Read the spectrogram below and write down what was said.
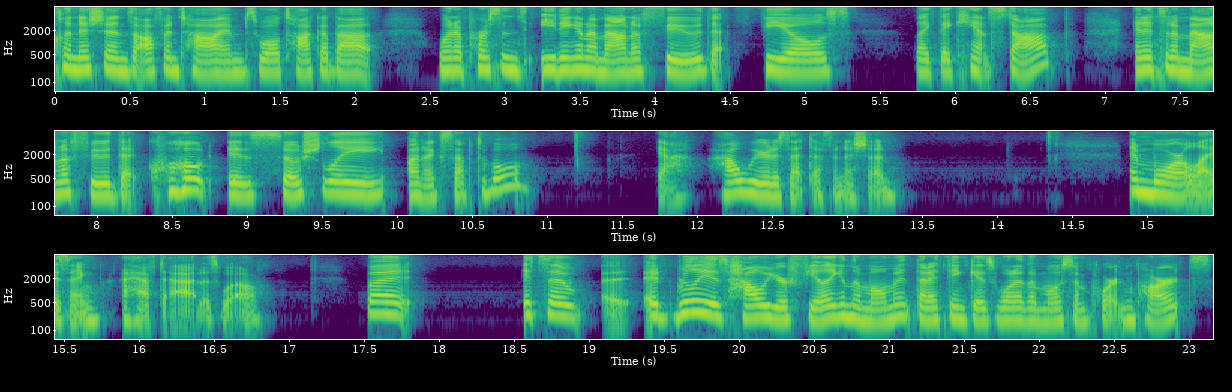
clinicians oftentimes will talk about when a person's eating an amount of food that feels like they can't stop, and it's an amount of food that, quote, is socially unacceptable. Yeah, how weird is that definition? And moralizing, I have to add as well. But it's a, uh, it really is how you're feeling in the moment that I think is one of the most important parts.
